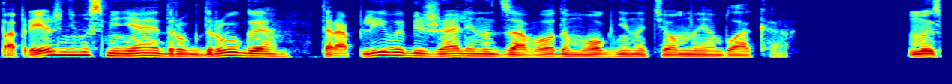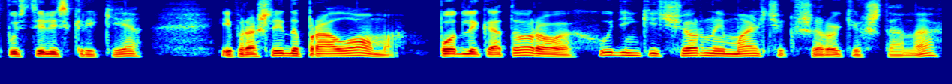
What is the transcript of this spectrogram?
По-прежнему, сменяя друг друга, торопливо бежали над заводом огненно-темные облака. Мы спустились к реке и прошли до пролома, подле которого худенький черный мальчик в широких штанах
